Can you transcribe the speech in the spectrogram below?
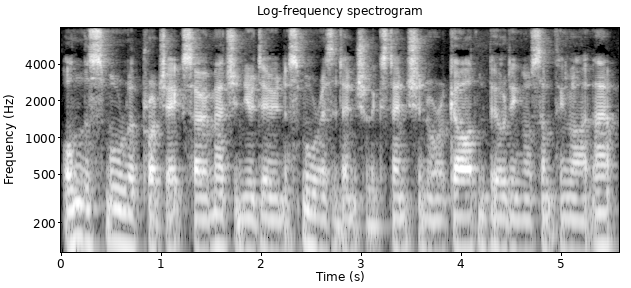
on the smaller projects, so imagine you're doing a small residential extension or a garden building or something like that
